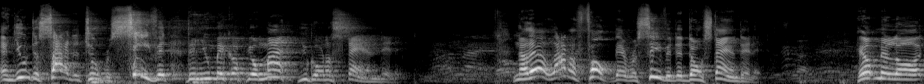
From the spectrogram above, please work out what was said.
and you decided to receive it, then you make up your mind you're going to stand in it. Now, there are a lot of folk that receive it that don't stand in it. Help me, Lord.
